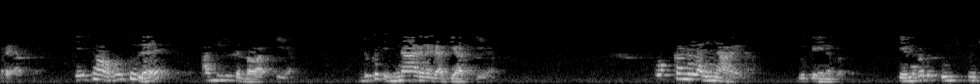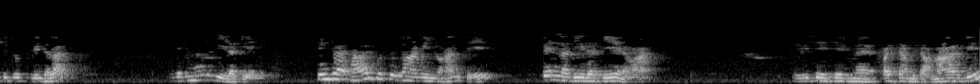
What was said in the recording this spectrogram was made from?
ප්‍රයත්නය. ඒ නිසා ඔහු තුල අභිහිත බවක් කියනවා. දුකට hina වෙන ගතියක් කියනවා. ඔක්කඳලා hina වෙනවා. දුක එනකොට. ඒ මොකද කුංචි කුංචි දුක් විඳලා ඒකට මොන දීලා කියන්නේ. ඒ නිසා සාරිපුත්‍ර ස්වාමීන් වහන්සේ පෙන්ලා දීලා තියෙනවා ඒ විශේෂයෙන්ම පච්චාමිත මාර්ගයේ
